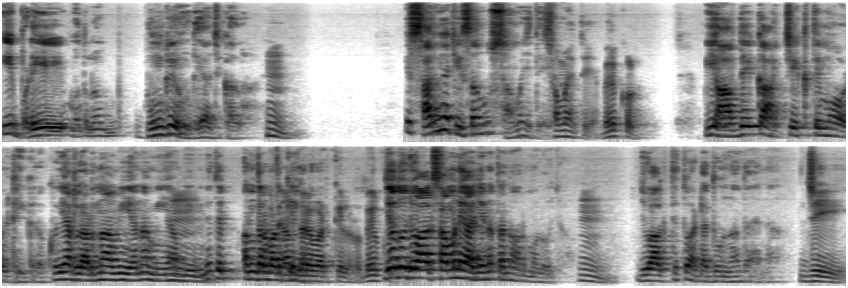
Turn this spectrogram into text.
ਇਹ ਬੜੇ ਮਤਲਬ ਡੂੰਘੇ ਹੁੰਦੇ ਆ ਅੱਜ ਕੱਲ ਹੂੰ। ਇਹ ਸਾਰੀਆਂ ਚੀਜ਼ਾਂ ਨੂੰ ਸਮਝਦੇ ਆ। ਸਮਝਦੇ ਆ ਬਿਲਕੁਲ। ਵੀ ਆਪਦੇ ਘਰ 'ਚ ਇੱਕ ਤੇ ਮਾਹੌਲ ਠੀਕ ਰੱਖੋ। ਯਾਰ ਲੜਨਾ ਵੀ ਆ ਨਾ ਮੀਆਂ ਬੀਵੀ ਨੇ ਤੇ ਅੰਦਰ ਵੜ ਕੇ ਅੰਦਰ ਵੜ ਕੇ ਲੜੋ ਬਿਲਕੁਲ। ਜਦੋਂ ਜਵਾਕ ਸਾਹਮਣੇ ਆ ਜਾਏ ਨਾ ਤਾਂ ਨਾਰਮਲ ਹੋ ਜਾਓ। ਹੂੰ। ਜਵਾਕ ਤੇ ਤੁਹਾਡਾ ਦੋਨਾਂ ਦਾ ਹੈ ਨਾ। ਜੀ।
